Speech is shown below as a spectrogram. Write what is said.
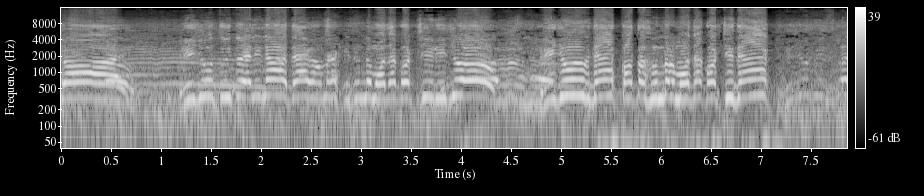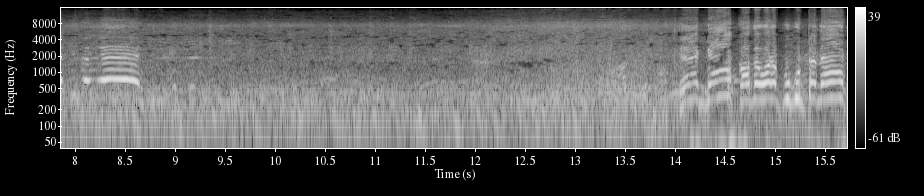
জয়। রিজু তুই তো এলি না দেখ আমরা কি সুন্দর মজা করছি রিজু। রিজু দেখ কত সুন্দর মজা করছি দেখ। দেখ দেখ কত বড় পুকুরটা দেখ।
